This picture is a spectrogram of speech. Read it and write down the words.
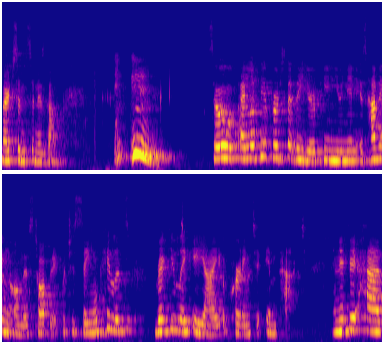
Marge Simpson is gone. so I love the approach that the European Union is having on this topic, which is saying, okay, let's regulate AI according to impact. And if it has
